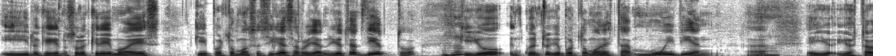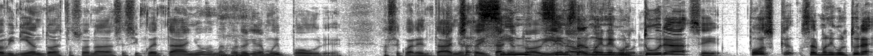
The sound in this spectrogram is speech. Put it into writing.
y lo que nosotros queremos es que Puerto Montt se siga desarrollando. Yo te advierto que yo encuentro que Puerto Montt está muy bien. ¿ah? Eh, yo, yo, he estado viniendo a esta zona de hace 50 años, me acuerdo que era muy pobre. Hace 40 años, 30 años todavía. Sin salmonicultura, sí. post salmonicultura,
